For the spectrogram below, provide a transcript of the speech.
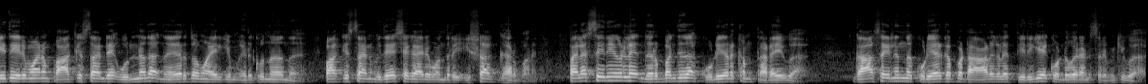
ഈ തീരുമാനം പാകിസ്ഥാന്റെ ഉന്നത നേതൃത്വമായിരിക്കും എടുക്കുന്നതെന്ന് പാകിസ്ഥാൻ വിദേശകാര്യമന്ത്രി ഇഷാഖ് ഖർ പറഞ്ഞു. പലസ്തീനികളുടെ നിർബന്ധിത കുടിയിറക്കം തടയുക ഗാസയിൽ നിന്ന് കുടിയിറക്കപ്പെട്ട ആളുകളെ തിരികെ കൊണ്ടുവരാൻ ശ്രമിക്കുക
